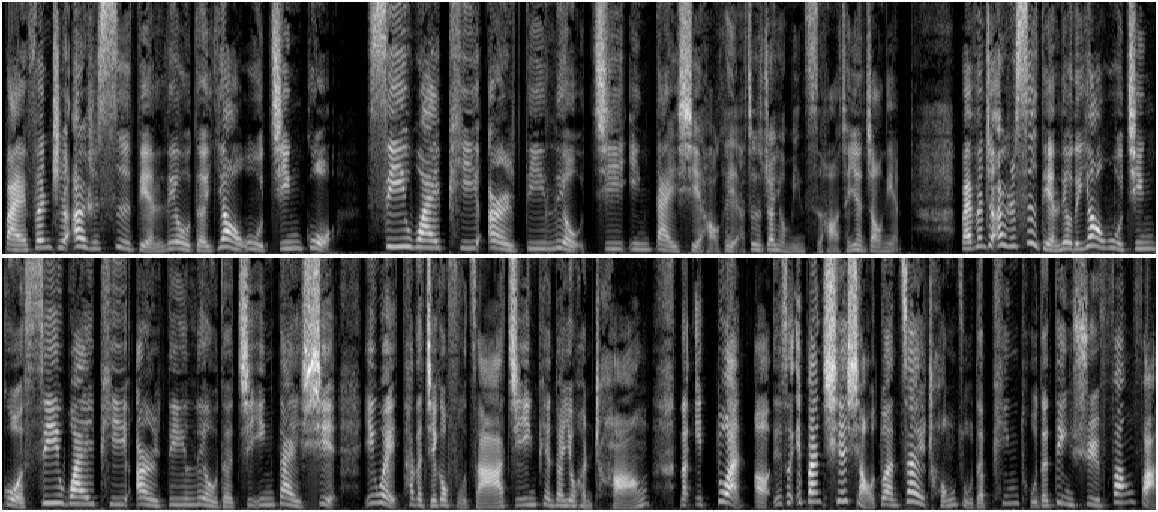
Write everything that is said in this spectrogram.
百分之二十四点六的药物经过 CYP 二 D 六基因代谢，好，可以啊，这是专有名词哈，陈燕照念。百分之二十四点六的药物经过 CYP 二 D 六的基因代谢，因为它的结构复杂，基因片段又很长，那一段啊，也是一般切小段再重组的拼图的定序方法，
